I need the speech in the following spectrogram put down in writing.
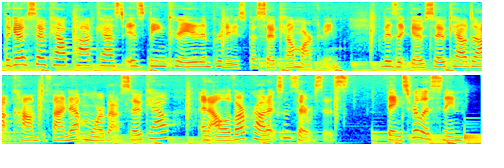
The Go SoCal podcast is being created and produced by SoCal Marketing. Visit gosocal.com to find out more about SoCal and all of our products and services. Thanks for listening.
